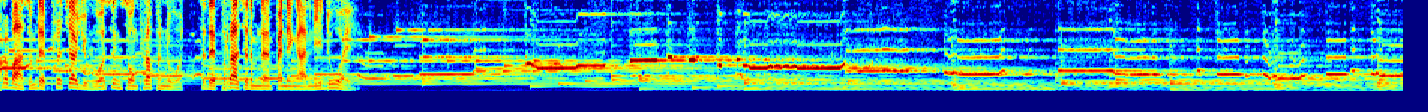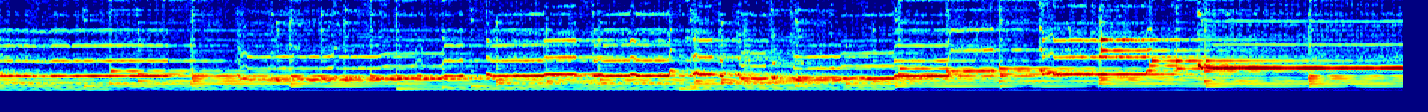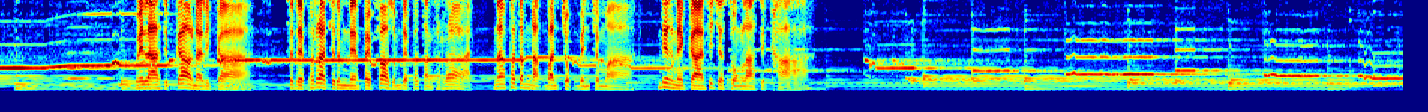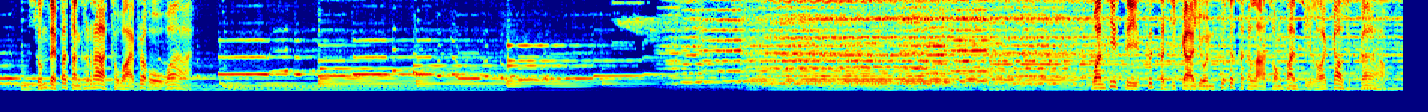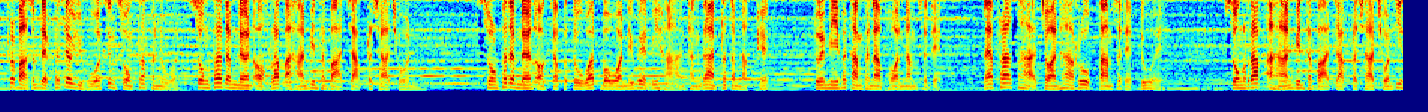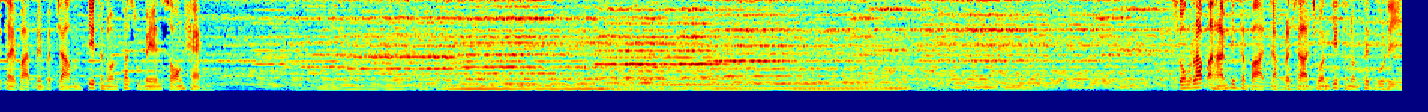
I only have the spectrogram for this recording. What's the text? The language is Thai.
พระบาทสมเด็จพระเจ้าอยู่หัวซึ่งทรงพระผนวดเสด็จพระราชดำเนินไปในงานนี้ด้วย เวลา 19นาฬิกา เสด็จพระราชดำเนินไปเฝ้าสมเด็จพระสังฆราช ณ พระตำหนักบรรจบเบญจมา เนื่องในการที่จะทรงลาสิกขาสมเด็จพระสังฆราชถวายพระโอวาท วันที่ 4 พฤศจิกายน พุทธศักราช 2499 พระบาทสมเด็จพระเจ้าอยู่หัวซึ่งทรงพระผนวด ทรงพระดำเนินออกรับอาหารบิณฑบาตจากประชาชน ทรงพระดำเนินออกจากประตูวัดบวรนิเวศวิหารทางด้านพระตำหนักเพชร โดยมีพระธรรมคณาพรนำเสด็จ และพระสหจรห้ารูปตามเสด็จด้วย ทรงรับอาหารบิณฑบาตจากประชาชนที่ใส่บาตรเป็นประจำที่ถนนพระสุเมนสองแห่ง ทรงรับอาหารบิณฑบาตจากประชาชนที่ถนนเพชรบุรี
